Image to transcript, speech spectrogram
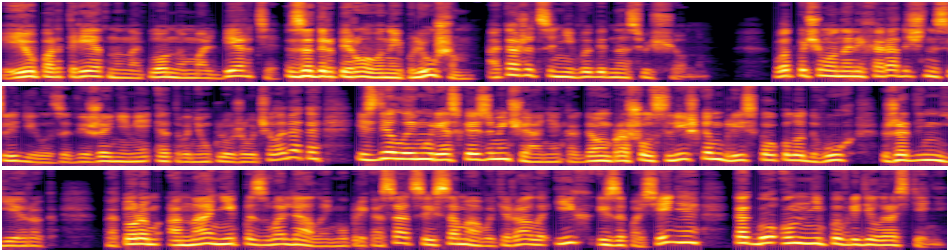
Ее портрет на наклонном мольберте, задрапированный плюшем, окажется невыгодно освещенным. Вот почему она лихорадочно следила за движениями этого неуклюжего человека и сделала ему резкое замечание, когда он прошел слишком близко около двух жардиньерок, которым она не позволяла ему прикасаться и сама вытирала их из опасения, как бы он не повредил растений.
